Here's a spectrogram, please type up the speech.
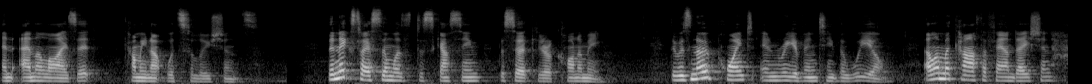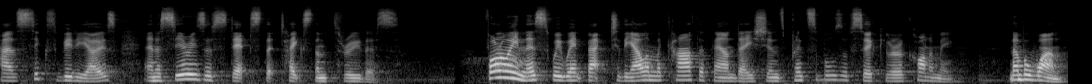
and analyse it, coming up with solutions. The next lesson was discussing the circular economy. There was no point in reinventing the wheel. Ellen MacArthur Foundation has six videos and a series of steps that takes them through this. Following this, we went back to the Ellen MacArthur Foundation's Principles of Circular Economy. Number one,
